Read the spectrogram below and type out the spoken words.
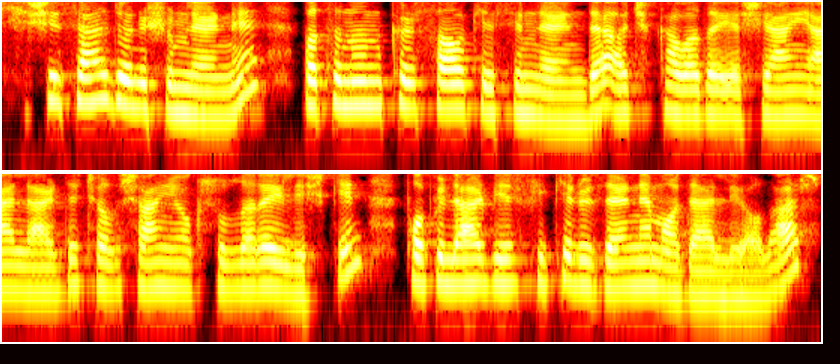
Kişisel dönüşümlerini Batı'nın kırsal kesimlerinde açık havada yaşayan yerlerde çalışan yoksullara ilişkin popüler bir fikir üzerine modelliyorlar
